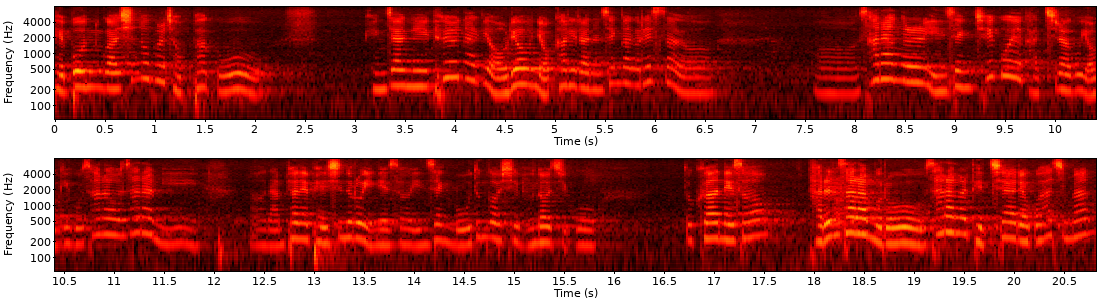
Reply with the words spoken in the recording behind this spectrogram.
대본과 신호를 접하고 굉장히 표현하기 어려운 역할이라는 생각을 했어요. 어, 사랑을 인생 최고의 가치라고 여기고 살아온 사람이 어, 남편의 배신으로 인해서 인생 모든 것이 무너지고 또 그 안에서 다른 사람으로 사랑을 대체하려고 하지만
